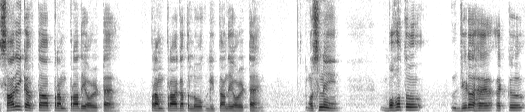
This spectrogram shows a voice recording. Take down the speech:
ਸਾਰੀ ਕਵਿਤਾ ਪਰੰਪਰਾ ਦੇ ਉਲਟ ਹੈ, ਪਰੰਪਰਾਗਤ ਲੋਕ ਗੀਤਾਂ ਦੇ ਉਲਟ ਹੈ। ਉਸ ਨੇ ਬਹੁਤ ਜਿਹੜਾ ਹੈ, ਇੱਕ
